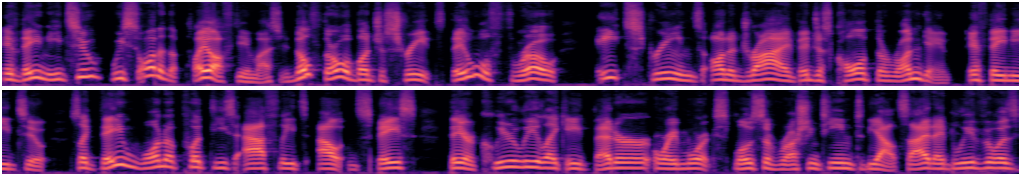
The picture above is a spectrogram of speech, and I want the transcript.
if they need to. We saw it in the playoff game last year. They'll throw a bunch of screens. They will throw eight screens on a drive and just call it the run game if they need to. It's like they want to put these athletes out in space. They are clearly like a better or a more explosive rushing team to the outside. I believe it was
